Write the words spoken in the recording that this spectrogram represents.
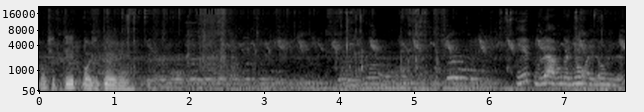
มันสิติดบ่สิถึงนิดมือแล้วมันก็หน่อยลงเลย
